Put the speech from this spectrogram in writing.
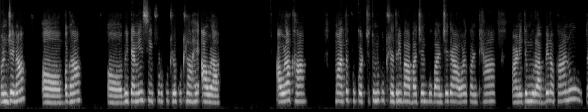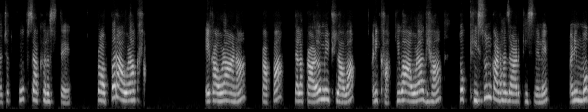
म्हणजे ना बघा व्हिटॅमिन सी फूड कुठलं कुठलं आहे? आवळा. आवळा खा. मग आता फुकटचे तुम्ही कुठल्या तरी बाबाचे बुबांचे ते आवळ कंठ्या आणि ते मुराब्बे नका आणू त्याच्यात खूप साखर असते. प्रॉपर आवळा खा. एक आवळा आणा कापा त्याला काळं मीठ लावा आणि खा. किंवा आवळा घ्या तो खिसून काढा जाड खिसलेने आणि मग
